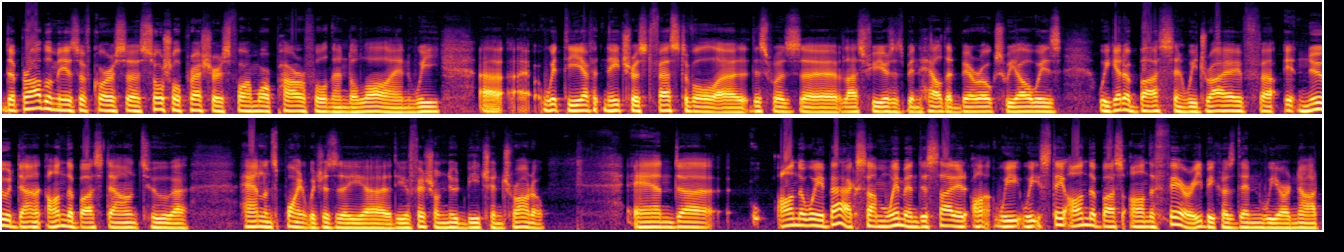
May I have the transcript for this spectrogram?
The problem is, of course, uh, social pressure is far more powerful than the law. And we, uh, with the Naturist Festival, uh, this was uh, last few years. It's been held at Bare Oaks. We always we get a bus and we drive uh, it nude down on the bus down to uh, Hanlan's Point, which is the the official nude beach in Toronto, and on the way back, some women decided uh, we, we stay on the bus on the ferry because then we are not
